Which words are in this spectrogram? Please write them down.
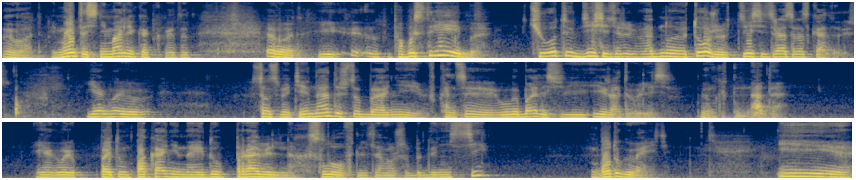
Вот. И мы это снимали как этот... Вот. И э, побыстрее бы. Чего ты 10, одно и то же 10 раз рассказываешь? Я говорю, солнце, тебе надо, чтобы они в конце улыбались и, и радовались. Он говорит, надо. Я говорю, поэтому пока не найду правильных слов для того, чтобы донести, буду говорить. И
